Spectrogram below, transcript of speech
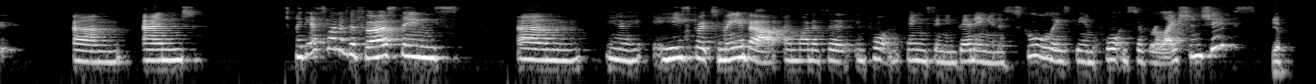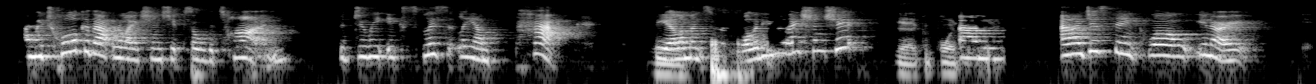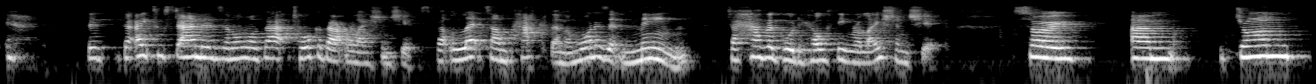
Um, and I guess one of the first things, um, you know, he spoke to me about, and one of the important things in embedding in a school is the importance of relationships. And we talk about relationships all the time, but do we explicitly unpack the Mm. elements of a quality relationship? Yeah, good point. Um, and I just think, well, you know, the, the AITSL standards and all of that talk about relationships, but let's unpack them and what does it mean to have a good, healthy relationship? So, um, John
